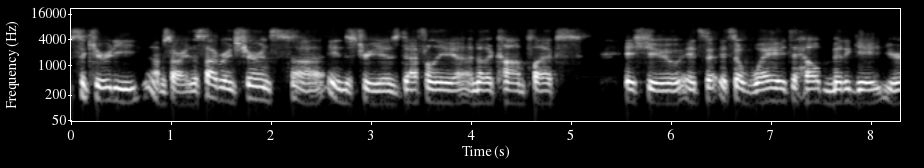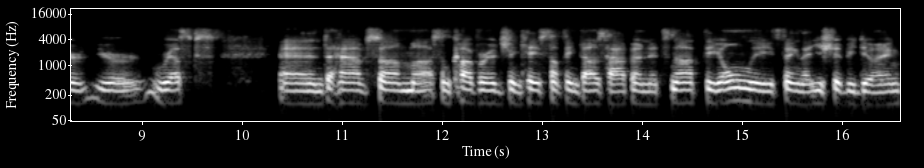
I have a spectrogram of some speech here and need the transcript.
security i'm sorry the cyber insurance uh, industry is definitely another complex issue. It's a it's a way to help mitigate your your risks and to have some uh, some coverage in case something does happen. It's not the only thing that you should be doing,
